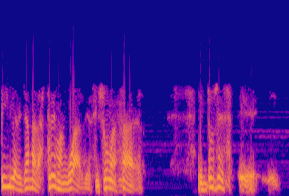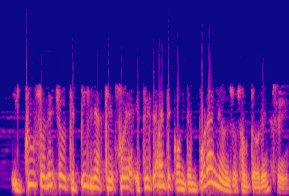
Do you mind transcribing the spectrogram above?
Pigler llama las tres vanguardias y suma Sader. Entonces, eh, incluso el hecho de que Piglia, que fue estrictamente contemporáneo de esos autores, sí.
